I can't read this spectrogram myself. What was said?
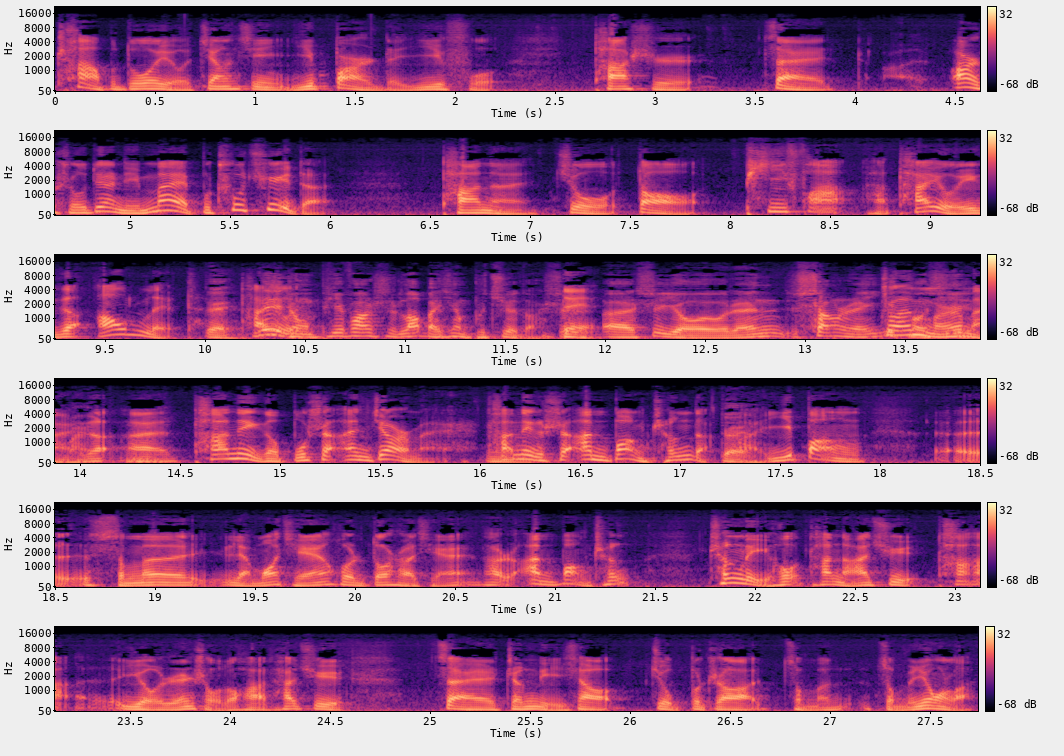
差不多有将近一半的衣服，它是在二手店里卖不出去的，它呢就到。批发啊，他有一个 outlet，对，他那种批发是老百姓不去的，是呃是有人商人专门买的，哎，他那个不是按件买，他那个是按磅称的，对，一磅呃什么两毛钱或者多少钱，他是按磅称，称了以后他拿去，他有人手的话，他去再整理一下，就不知道怎么怎么用了。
